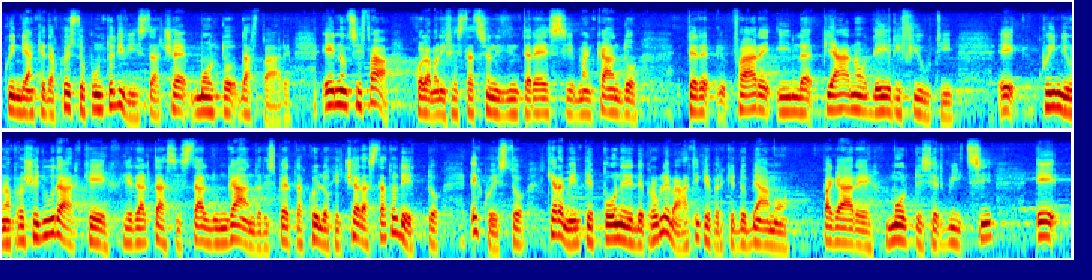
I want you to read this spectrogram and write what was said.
Quindi anche da questo punto di vista c'è molto da fare. E non si fa con la manifestazione di interessi mancando per fare il piano dei rifiuti. E quindi una procedura che in realtà si sta allungando rispetto a quello che c'era stato detto e questo chiaramente pone delle problematiche perché dobbiamo pagare molto i servizi e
